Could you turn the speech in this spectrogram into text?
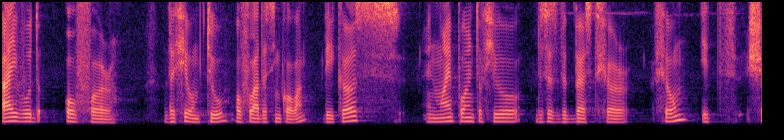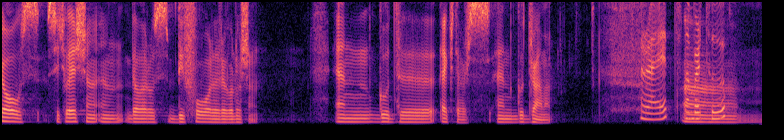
I would offer the film 2 of Vlada Senkova because, in my point of view, this is the best her film. It shows situation in Belarus before the revolution and good uh, actors and good drama. Right. Number two. Um,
